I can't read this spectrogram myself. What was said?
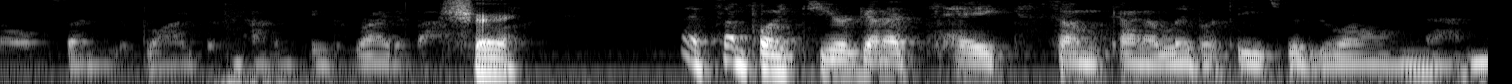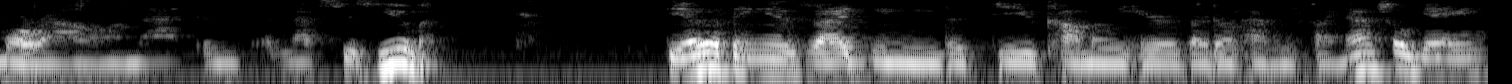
all of a sudden your blog doesn't have anything to write about. Sure. At some point, you're going to take some kind of liberties with your own uh, morale on that, and, and that's just human. The other thing is I, that you commonly hear is I don't have any financial gain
